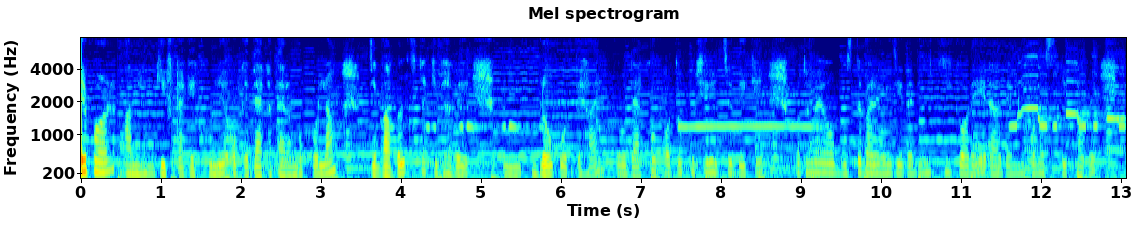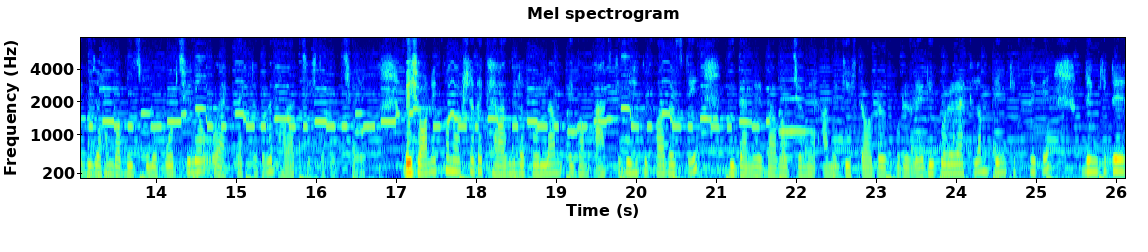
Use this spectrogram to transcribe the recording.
এরপর আমি গিফটটাকে খুলে ওকে দেখাতে আরম্ভ করলাম যে বাবলসটা কীভাবে ব্লো করতে হয়। তো দেখো কত খুশি হচ্ছে দেখে। প্রথমে ও বুঝতে পারেনি যে এটা দিয়ে কী করে, এটা এমনি কোনো স্টিক হবে। কিন্তু যখন বাবলসগুলো পড়ছিল, ও একটা একটা করে ধরার চেষ্টা করছিল। বেশ অনেকক্ষণ ওর সাথে খেলাধুলা করলাম এবং আজকে যেহেতু ফাদার্স ডে দিদানের বাবার জন্য আমি গিফট অর্ডার করে রেডি করে রাখলাম ব্লিঙ্কিট থেকে। ব্লিঙ্কিটে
